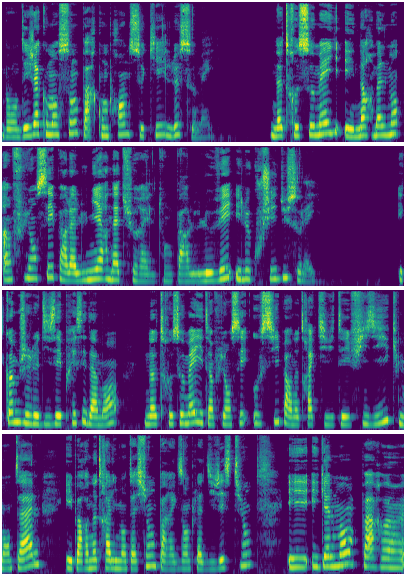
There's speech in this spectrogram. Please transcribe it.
Bon, déjà commençons par comprendre ce qu'est le sommeil. Notre sommeil est normalement influencé par la lumière naturelle, donc par le lever et le coucher du soleil. Et comme je le disais précédemment, notre sommeil est influencé aussi par notre activité physique, mentale et par notre alimentation, par exemple la digestion, et également par euh,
